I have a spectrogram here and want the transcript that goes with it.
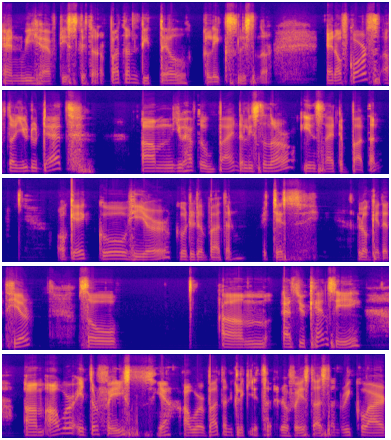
and we have this listener button detail clicks listener. And of course, after you do that, um, you have to bind the listener inside the button. Okay, go here, go to the button, which is located here. So um, as you can see, um, our interface, yeah, our button click interface doesn't require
